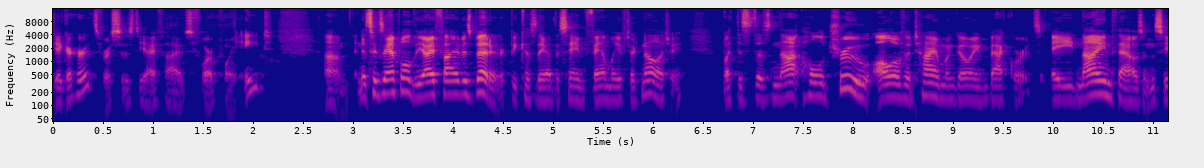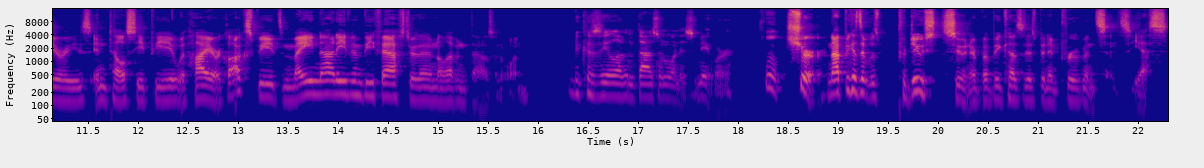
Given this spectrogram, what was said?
gigahertz versus the i5's 4.8. Um, in this example, the i5 is better because they are the same family of technology, but this does not hold true all of the time when going backwards. A 9000 series Intel CPU with higher clock speeds may not even be faster than an 11000 one. because the 11000 one is newer. Well, sure, not because it was produced sooner, but because there's been improvements since. Yes.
